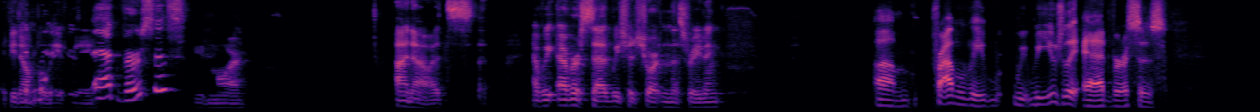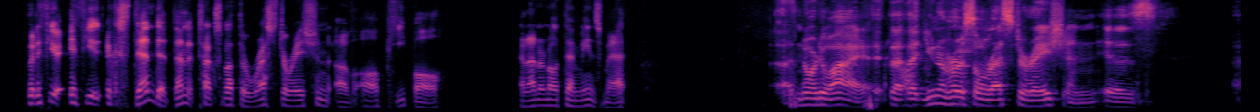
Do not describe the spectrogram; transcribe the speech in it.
If you don't Did Matt believe me, Add verses? read more. I know it's. Have we ever said we should shorten this reading? um, probably we, we usually add verses but if you if you extend it then it talks about the restoration of all people and i don't know what that means matt Uh, nor do I. That, that universal restoration is uh,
